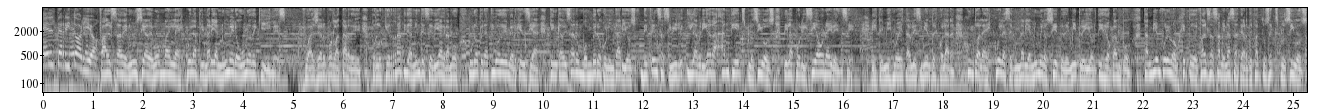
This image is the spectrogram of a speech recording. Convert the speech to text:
El territorio. Falsa denuncia de bomba en la escuela primaria número 1 de Quilmes. Fue ayer por la tarde, por lo que rápidamente se diagramó un operativo de emergencia que encabezaron bomberos voluntarios, Defensa Civil y la Brigada Antiexplosivos de la Policía Bonaerense. Este mismo establecimiento escolar, junto a la Escuela Secundaria número 7 de Mitre y Ortiz de Ocampo, también fueron objeto de falsas amenazas de artefactos explosivos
